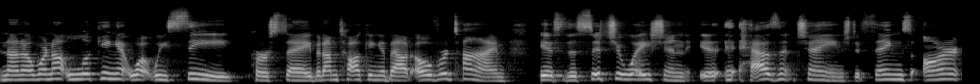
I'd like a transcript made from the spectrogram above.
no, no, we're not looking at what we see per se, but I'm talking about over time. If the situation it hasn't changed, if things aren't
